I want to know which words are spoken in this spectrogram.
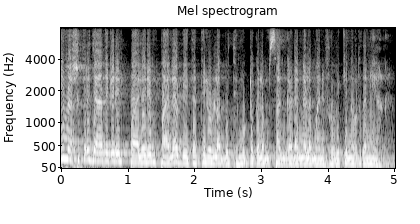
ഈ നക്ഷത്ര ജാതകരിൽ പലരും പല വിധത്തിലുള്ള ബുദ്ധിമുട്ടുകളും സങ്കടങ്ങളും അനുഭവിക്കുന്നവർ തന്നെയാണ്.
